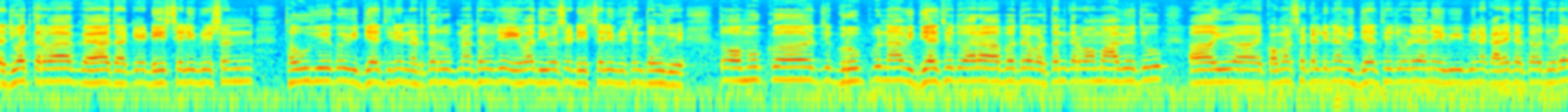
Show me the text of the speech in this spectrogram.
રજૂઆત કરવા ગયા હતા કે ડે સેલિબ્રેશન થવું જોઈએ, કોઈ વિદ્યાર્થીને નડતરરૂપ ના થવું જોઈએ, એવા દિવસે ડે સેલિબ્રેશન થવું જોઈએ. તો અમુક જે ગ્રુપના વિદ્યાર્થીઓ દ્વારા અભદ્ર વર્તન કરવામાં આવ્યું હતું. કોમર્સ ફેકલ્ટીના વિદ્યાર્થીઓ જોડે અને એબીવીપીના કાર્યકર્તાઓ જોડે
